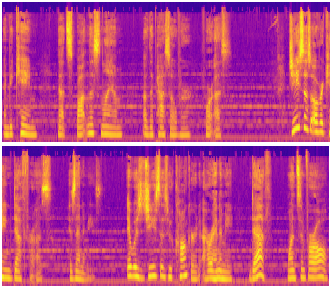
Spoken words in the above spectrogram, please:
and became that spotless Lamb of the Passover for us. Jesus overcame death for us, His enemies. It was Jesus who conquered our enemy, death, once and for all.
